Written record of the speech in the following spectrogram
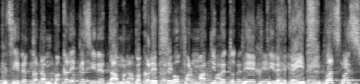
किसी ने कदम पकड़े, किसी ने दामन पकड़े। वो फरमाती, मैं तो देखती रह गई। बस इस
